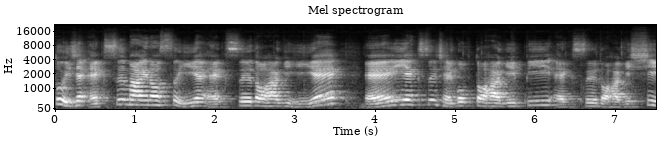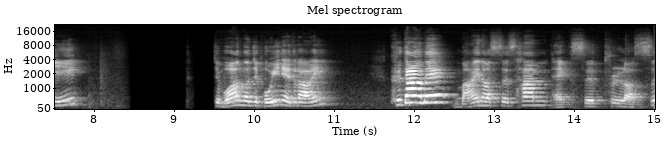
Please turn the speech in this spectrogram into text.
또 이제 x 마이너스 2의 x 더하기 2에 ax 제곱 더하기 bx 더하기 c. 이제 뭐한 건지 보이니 얘들아? 그 다음에 마이너스 3x 플러스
